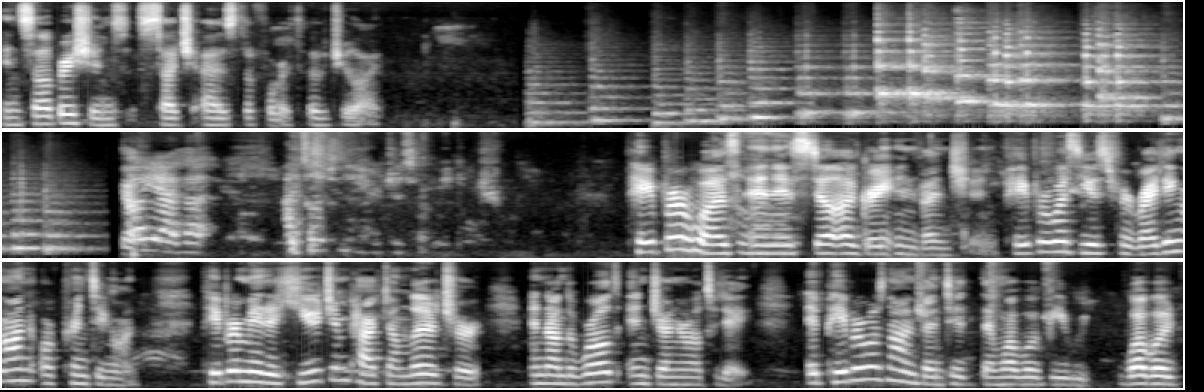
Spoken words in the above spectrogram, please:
in celebrations such as the 4th of July. Oh yeah, that I told you the hair just making sure. Paper was oh. and is still a great invention. Paper was used for writing on or printing on. Paper made a huge impact on literature and on the world in general today. If paper was not invented, then what would be what would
